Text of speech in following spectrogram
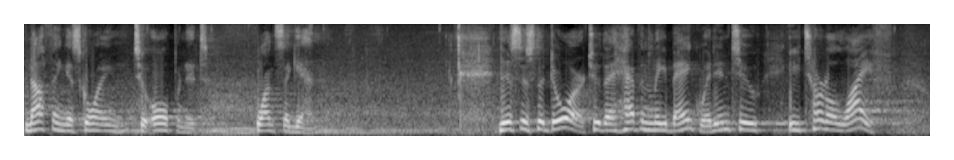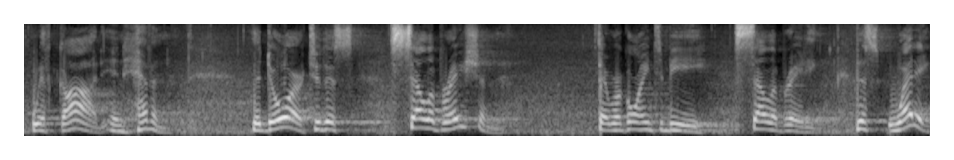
Nothing is going to open it once again. This is the door to the heavenly banquet, into eternal life with God in heaven. The door to this celebration that we're going to be celebrating. This wedding,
